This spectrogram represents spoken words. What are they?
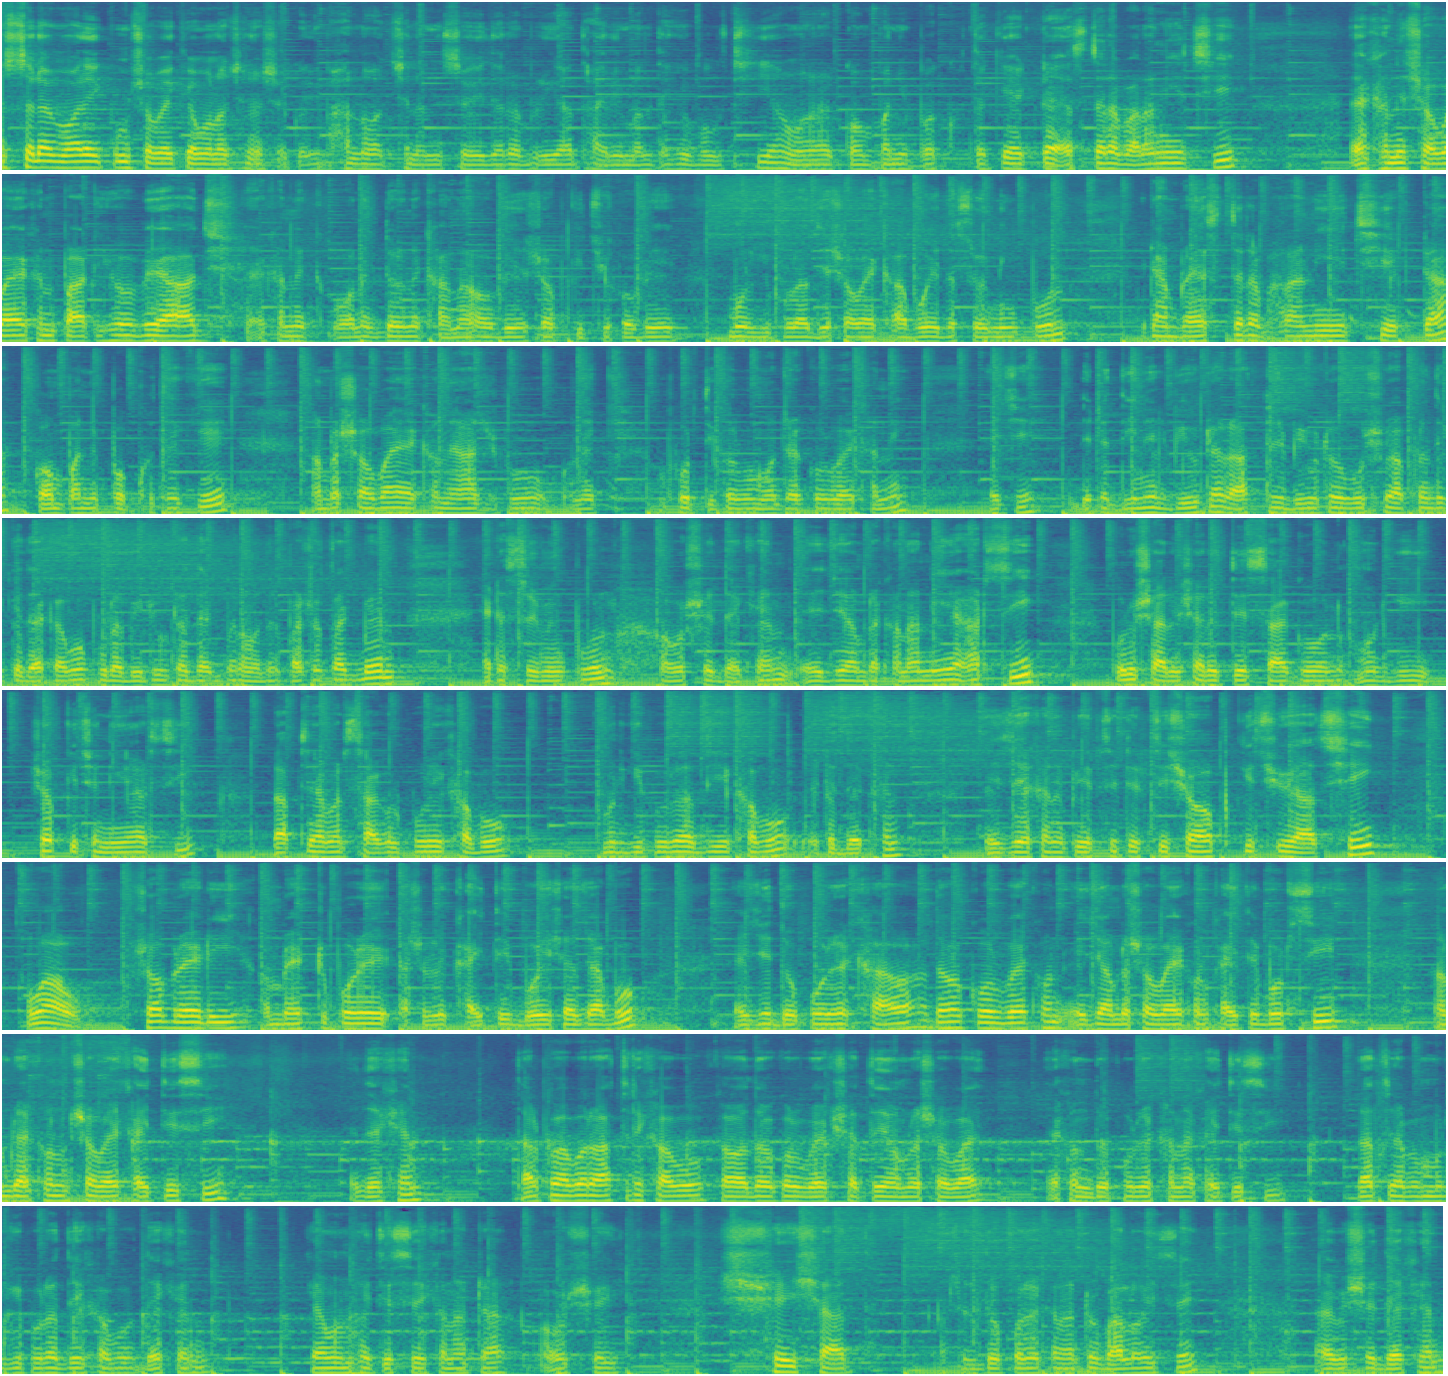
আসসালামু আলাইকুম, সবাই কেমন আছেন? আশা করি ভালো আছেন। আমি সৈয়দ আরব রিয়াদ হাইরিমাল থেকে বলছি, আমার কোম্পানির পক্ষ থেকে একটা এস্তারা ভাড়া নিয়েছি। এখানে সবাই এখন পার্টি হবে আজ। এখানে অনেক ধরনের খানা হবে সব কিছু হবে। মুরগি পোড়া দিয়ে সবাই খাব, এটা সুইমিং পুল এটা আমরা এস্তারা ভাড়া নিয়েছি একটা কোম্পানির পক্ষ থেকে। আমরা সবাই এখানে আসব, অনেক ভর্তি করব, মজা করব এখানে। এই যে যেটা দিনের ভিউটা, রাত্রের ভিউটা অবশ্যই আপনাদেরকে দেখাবো। পুরো ভিডিওটা দেখবেন, আমাদের পাশে থাকবেন। এটা সুইমিং পুল, অবশ্যই দেখেন। এই যে আমরা খানা নিয়ে আসছি, পুরো সারি সারিতে ছাগল, মুরগি সব কিছু নিয়ে আসছি। রাত্রে আবার ছাগল পুড়ে খাব, মুরগি পোড়া দিয়ে খাব, এটা দেখেন। এই যে এখানে পেপসি টেপসি সব কিছুই আছেই ওয়াও, সব রেডি। আমরা একটু পরে আসলে খাইতে বইসা যাব। এই যে দুপুরে খাওয়া দাওয়া করব এখন। এই যে আমরা সবাই এখন খাইতে বসছি। আমরা এখন সবাই খাইতেছি। দেখেন। তারপর আবার রাত্রে খাব খাওয়া দাওয়া করব একসাথে আমরা সবাই। এখন দুপুরে খানা খাইতেছি। রাত্রে আবার মুরগি পোড়া দিয়ে খাব। দেখেন কেমন হইতেছে খানাটা। অবশ্যই সেই স্বাদ। আসলে দুপুরের খানাটাও ভালো হয়েছে অবশ্যই দেখেন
